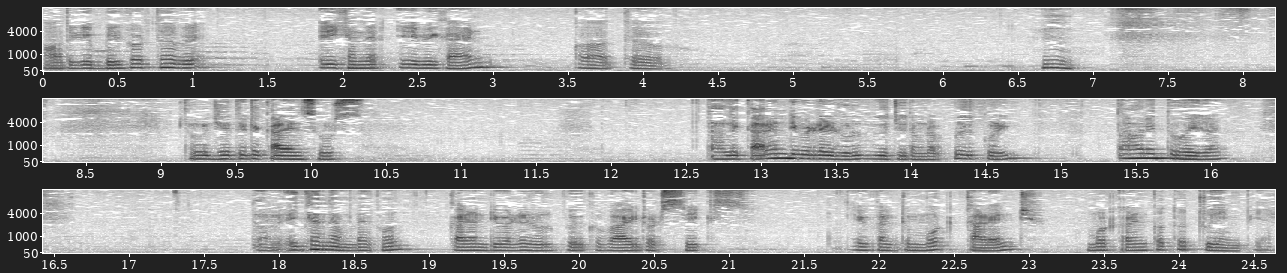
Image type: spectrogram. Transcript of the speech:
আমাদেরকে বের করতে হবে এইখানের এ বি কারেন্ট কত? হুম। তাহলে যেহেতু এটা কারেন্ট সোর্স তাহলে কারেন্ট ডিভাইডার রুল যদি আমরা প্রয়োগ করি, তাহলে তো হয়ে যায়। তাহলে এখানে আমরা এখন কারেন্ট ডিভাইডার রুল প্রয়োগ করব I dot six equal to মোট কারেন্ট মোট কারেন্ট কত? টু এম্পিয়ার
